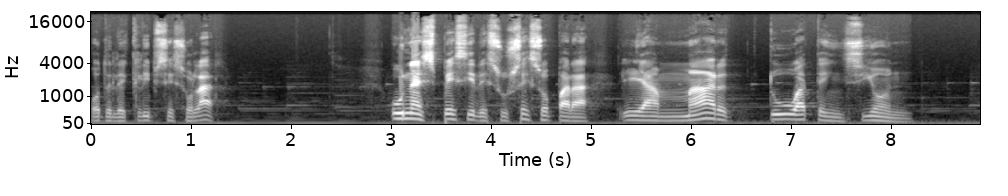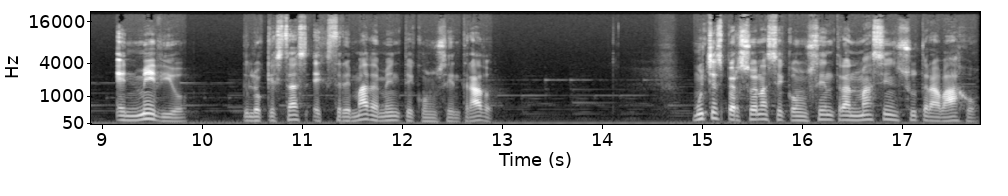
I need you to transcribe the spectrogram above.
o del eclipse solar. Una especie de suceso para llamar tu atención en medio de lo que estás extremadamente concentrado. Muchas personas se concentran más en su trabajo,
